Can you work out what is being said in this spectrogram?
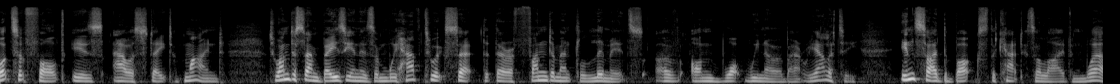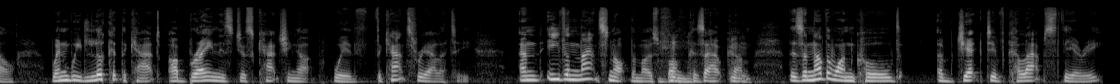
What's at fault is our state of mind. To understand Bayesianism, we have to accept that there are fundamental limits of, on what we know about reality. Inside the box, the cat is alive and well. When we look at the cat, our brain is just catching up with the cat's reality. And even that's not the most bonkers outcome. There's another one called objective collapse theory.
